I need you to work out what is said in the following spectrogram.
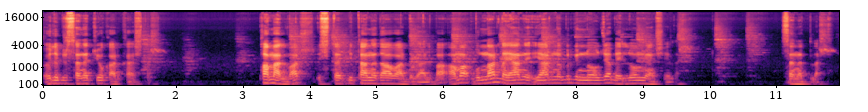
Öyle bir senet yok arkadaşlar. Pamel var. İşte bir tane daha vardı galiba. Ama bunlar da yani yarın öbür gün ne olacağı belli olmayan şeyler. Senetler.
